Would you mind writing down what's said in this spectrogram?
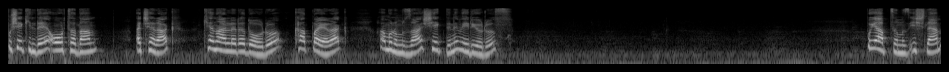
Bu şekilde ortadan açarak kenarlara doğru katlayarak hamurumuza şeklini veriyoruz. Bu yaptığımız işlem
